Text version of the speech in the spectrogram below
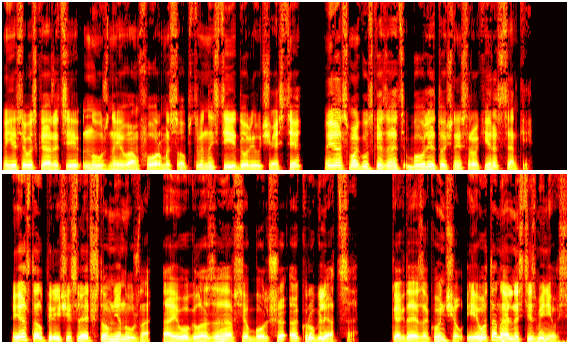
«Если вы скажете нужные вам формы собственности и доли участия, я смогу сказать более точные сроки и расценки». Я стал перечислять, что мне нужно, а его глаза все больше округлятся. Когда я закончил, его тональность изменилась.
